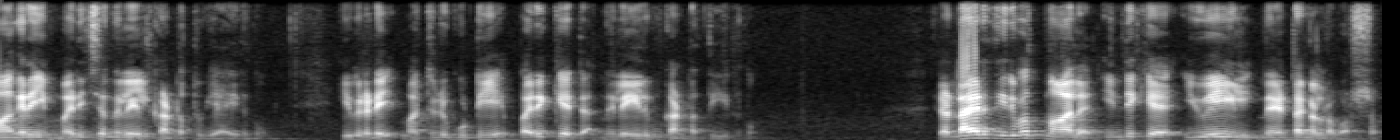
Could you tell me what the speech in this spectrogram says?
മകനെയും മരിച്ച നിലയിൽ കണ്ടെത്തുകയായിരുന്നു. ഇവരുടെ മറ്റൊരു കുട്ടിയെ പരിക്കേറ്റ നിലയിലും കണ്ടെത്തിയിരുന്നു. രണ്ടായിരത്തി ഇരുപത്തിനാല് ഇന്ത്യയ്ക്ക് യു എയിൽ നേട്ടങ്ങളുടെ വർഷം.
